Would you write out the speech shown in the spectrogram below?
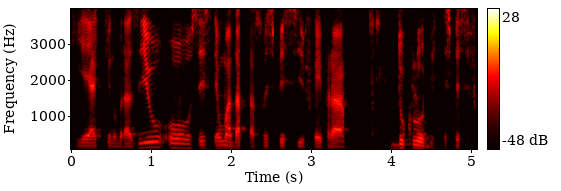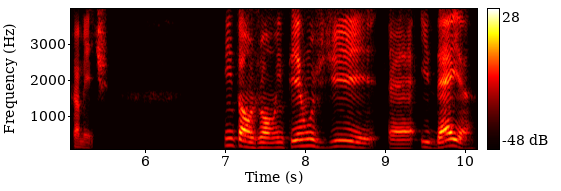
que é aqui no Brasil ou vocês têm uma adaptação específica aí para do clube especificamente? Então, João, em termos de é, ideia,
